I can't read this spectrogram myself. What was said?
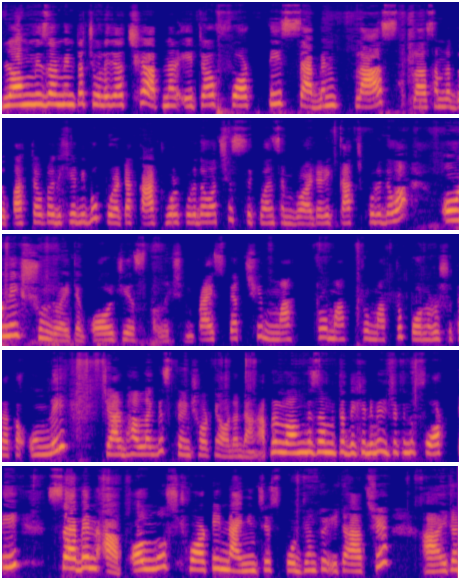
long মেজারমেন্টটা চলে যাচ্ছে। আপনার এটা ফর্টি সেভেন প্লাস প্লাস আমরা দোপাট্টাটা দেখে নিব। পুরোটা কাট ওয়ার্ক করে দেওয়া আছে সিকোয়েন্স এমব্রয়ডারি কাজ করে দেওয়া। অনেক সুন্দর এটা গর্জিয়াস কালেকশন প্রাইস পাচ্ছি মাত্র মাত্র মাত্র মাত্র পনেরোশো টাকা অনলি যার ভালো লাগবে স্ক্রিনশট নিয়ে অর্ডার ডান আপনার লং মেজারমেন্টটা দেখে নেবেন, এটা কিন্তু forty seven up almost forty nine inches পর্যন্ত এটা আছে। আর এটা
